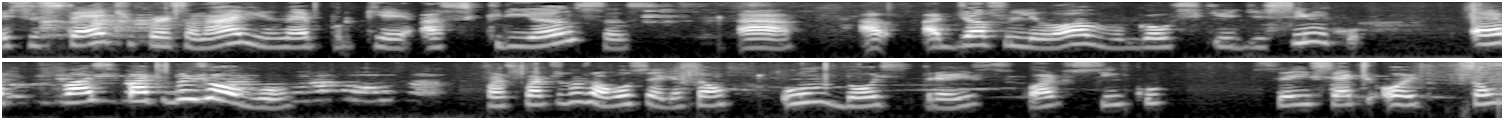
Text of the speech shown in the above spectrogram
esses sete personagens, né? Porque as crianças, a, a, a Joffrey Love, Ghost Kid 5, é, faz parte do jogo. Faz parte do jogo, ou seja, são 1, 2, 3, 4, 5, 6, 7, 8. São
